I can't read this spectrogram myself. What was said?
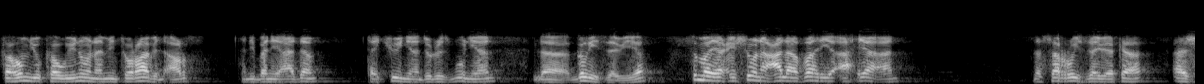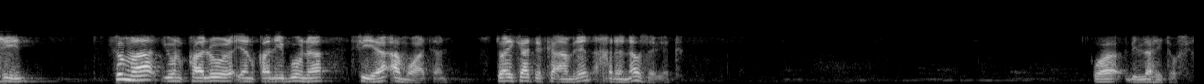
فهم يكونون من تراب الأرض يعني بني آدم تكوينيان دروزبونيان لقلي زاوية ثم يعيشون على ظهر أحياء. لسر زاوية أجين. ثم ينقلون ينقلبون فيها أمواتا. تو كاتك أمر أخرنا وزاويك وبالله توفيق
